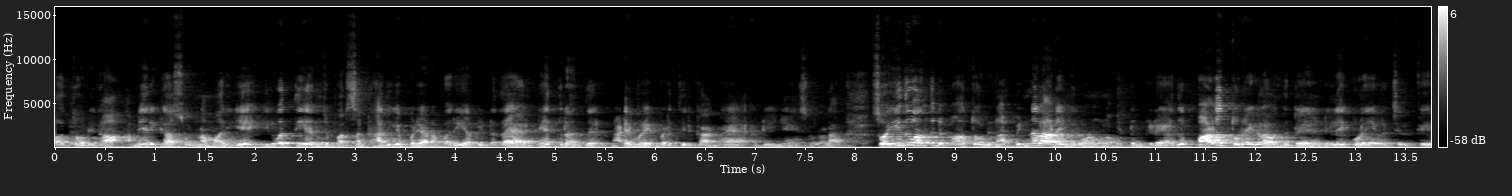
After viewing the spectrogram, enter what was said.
பார்த்தோம் அப்படின்னா அமெரிக்கா சொன்ன மாதிரியே இருபத்தி அஞ்சு பர்சன்ட் அதிகப்படியான வரி அப்படின்றத நேற்றுல இருந்து நடைமுறைப்படுத்தியிருக்காங்க அப்படின்னே சொல்லலாம். ஸோ இது வந்துட்டு பார்த்தோம் அப்படின்னா பின்னலாடை நிறுவனங்களை மட்டும் கிடையாது பல துறைகளை வந்துட்டு நிலைக்குலைய வச்சிருக்கு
